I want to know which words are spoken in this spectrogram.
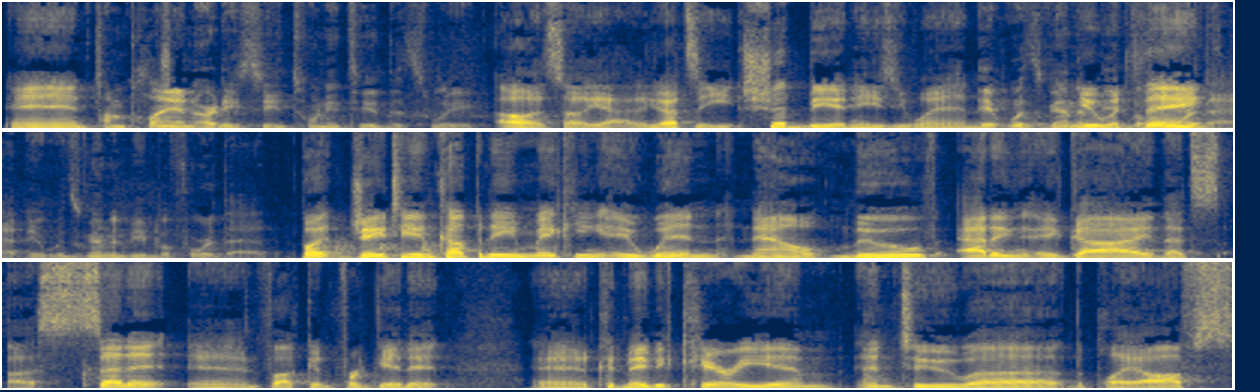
And I'm playing RDC 22 this week. Oh, so yeah, that's a, should be an easy win. It was going to you be would before think, that. It was going to be before that. but JT and company making a win now move, adding a guy that's a set it and fucking forget it, and could maybe carry him into uh, the playoffs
